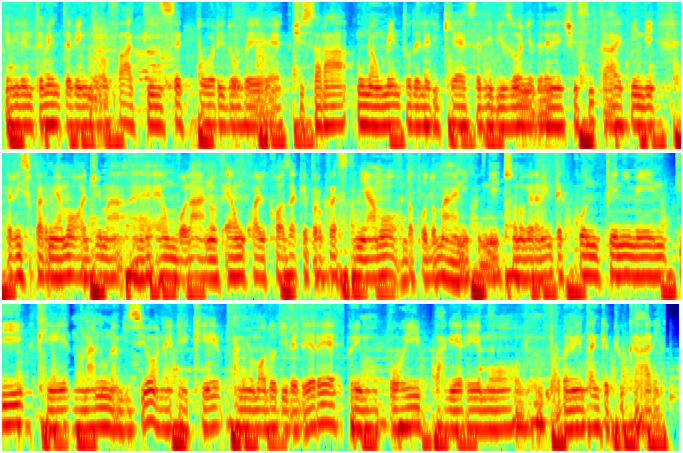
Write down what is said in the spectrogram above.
evidentemente vengono fatti in settori dove ci sarà un aumento delle richieste, dei bisogni e delle necessità e quindi risparmiamo oggi ma è un volano, è un qualcosa che procrastiniamo dopo domani, quindi sono veramente contenimenti che non hanno una visione e che a mio modo di vedere prima o poi pagheremo probabilmente anche più cari.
